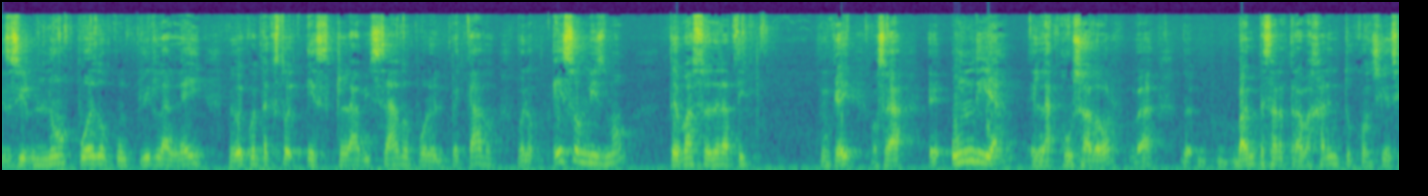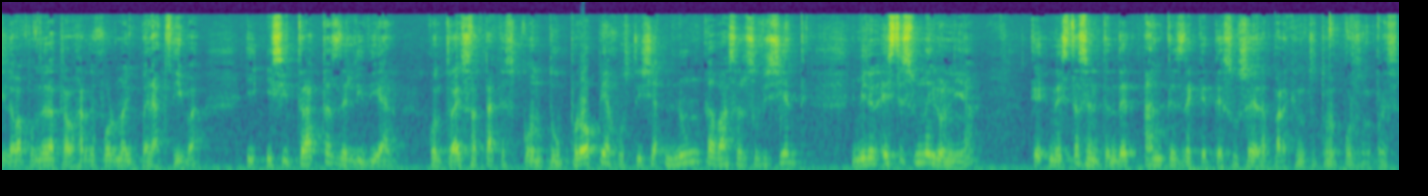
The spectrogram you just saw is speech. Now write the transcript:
Es decir, no puedo cumplir la ley, me doy cuenta que estoy esclavizado por el pecado. Bueno, eso mismo te va a suceder a ti. ¿ok? O sea, eh, un día el acusador va a empezar a trabajar en tu conciencia y la va a poner a trabajar de forma hiperactiva y, y si tratas de lidiar contra esos ataques con tu propia justicia nunca va a ser suficiente. Y miren, esta es una ironía que necesitas entender antes de que te suceda para que no te tome por sorpresa.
